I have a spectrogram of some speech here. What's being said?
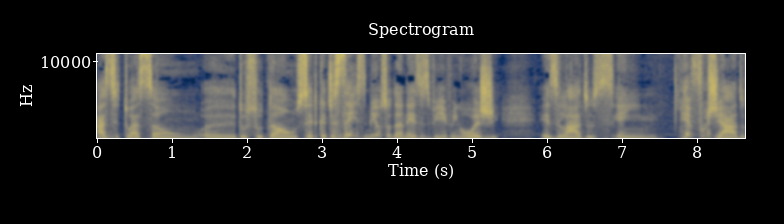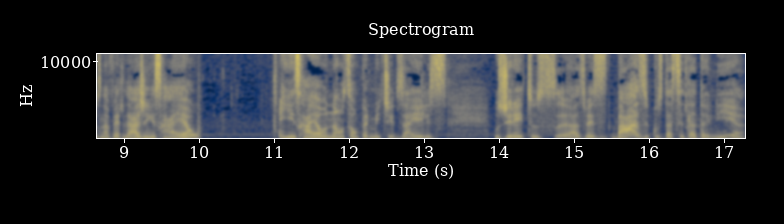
a situação eh, do Sudão. Cerca de 6 mil sudaneses vivem hoje exilados em refugiados, na verdade, em Israel. E Israel não são permitidos a eles os direitos, às vezes, básicos da cidadania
